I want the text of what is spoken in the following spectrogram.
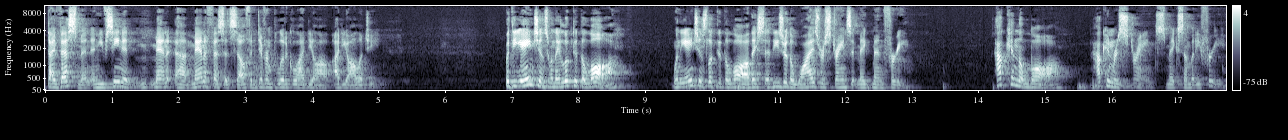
divestment and you've seen it man, uh, manifest itself in different political ideolo- ideology. But the ancients, when they looked at the law, when the ancients looked at the law, they said these are the wise restraints that make men free. How can the law, how can restraints make somebody free?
